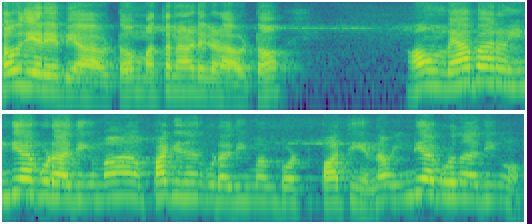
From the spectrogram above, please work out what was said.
சவுதி அரேபியா ஆகட்டும் மற்ற நாடுகளாகட்டும் அவன் வியாபாரம் இந்தியா கூட அதிகமாக பாகிஸ்தான் கூட அதிகமாக போட்டு பார்த்தீங்கன்னா இந்தியா கூட தான் அதிகம்.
